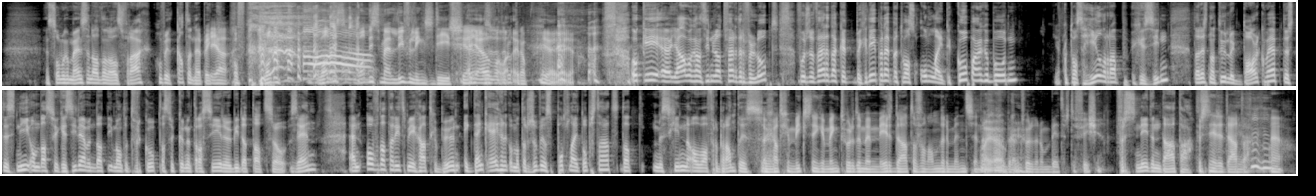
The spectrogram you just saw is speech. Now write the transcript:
En sommige mensen hadden als vraag, hoeveel katten heb ik? Ja, of wat is, wat is, wat is mijn lievelingsdier? Ja, Ja, voilà. Ja, ja, ja. Oké, eh, ja, we gaan zien hoe dat verder verloopt. Voor zover dat ik het begrepen heb, het was online te koop aangeboden. Het was heel rap gezien. Dat is natuurlijk dark web, dus het is niet omdat ze gezien hebben dat iemand het verkoopt dat ze kunnen traceren wie dat, dat zou zijn. En of dat daar iets mee gaat gebeuren, ik denk eigenlijk omdat er zoveel spotlight op staat, dat misschien al wat verbrand is. Dat Eh, gaat gemixt en gemengd worden met meer data van andere mensen. En dat Oh ja, gaat oké. gebruikt worden om beter te fishen. Versneden data. Versneden data. Ja.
